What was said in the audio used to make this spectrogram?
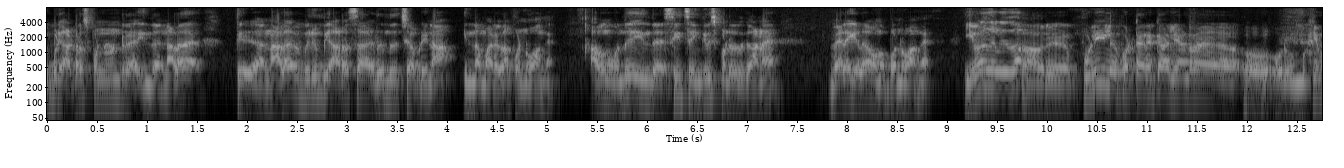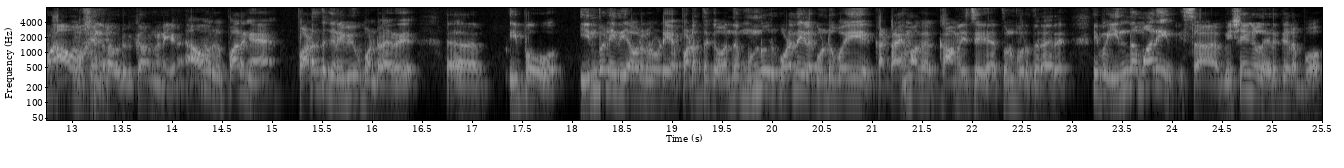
எப்படி அட்ரஸ் பண்ணணுன்ற இந்த நல நல விரும்பி அரசா இருந்துச்சு அப்படின்னா இந்த மாதிரி எல்லாம் பண்ணுவாங்க. அவங்க வந்து இந்த சீட்ஸை இன்க்ரீஸ் பண்றதுக்கான வேலைகளை அவங்க பண்ணுவாங்க. இவங்களுக்கு தான் அவரு புலியில கொட்டை இருக்கா இல்லையான்ற ஒரு முக்கியமான அவர் இருக்காருன்னு நினைக்கிறேன். அவர் பாருங்க படத்துக்கு ரிவ்யூ பண்ணுறாரு இப்போது இப்போ இன்பநிதி அவர்களுடைய படத்துக்கு வந்து முந்நூறு குழந்தைகளை கொண்டு போய் கட்டாயமாக காமிச்சு துன்புறுத்துறாரு. இப்போ இந்த மாதிரி ச- விஷயங்கள் இருக்கிறப்போ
